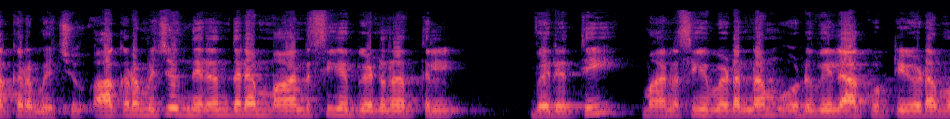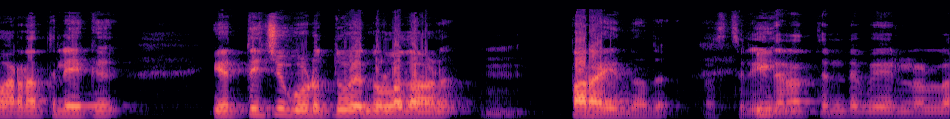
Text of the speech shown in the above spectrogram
ആക്രമിച്ചു. ആക്രമിച്ചു നിരന്തരം മാനസിക പീഡനത്തിൽ വരുത്തി മാനസിക പീഡനം ഒടുവിൽ ആ കുട്ടിയുടെ മരണത്തിലേക്ക് എത്തിച്ചു കൊടുത്തു എന്നുള്ളതാണ് പറയുന്നത്. സ്ത്രീധനത്തിന്റെ പേരിലുള്ള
